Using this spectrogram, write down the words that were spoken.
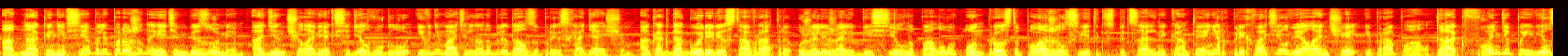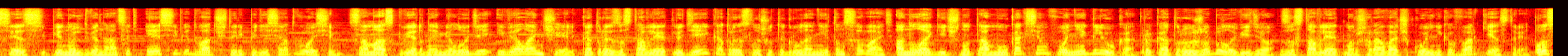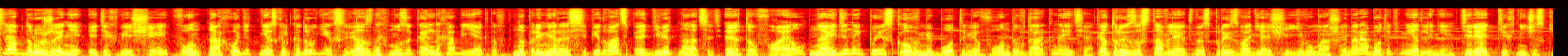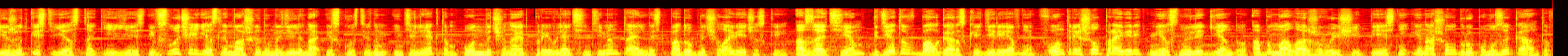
Однако не все были поражены этим безумием. Один человек сидел в углу и внимательно наблюдал за происходящим. А когда горе-реставратор операторы уже лежали без сил на полу, он просто положил свиток в специальный контейнер, прихватил виолончель и пропал. Так, в фонде появился SCP-012 и SCP-2458, сама скверная мелодия и виолончель, которые заставляют людей, которые слышат игру на ней танцевать, аналогично тому, как симфония Глюка, про которую уже было видео, заставляет маршировать школьников в оркестре. После обнаружения этих вещей фонд находит несколько других связанных музыкальных объектов, например, SCP-25 5.19. Это файл, найденный поисковыми ботами фонда в Даркнете, который заставляет воспроизводящие его машины работать медленнее, терять технические жидкости, если такие есть, и в случае, если машина наделена искусственным интеллектом, он начинает проявлять сентиментальность, подобно человеческой. А затем, где-то в болгарской деревне, фонд решил проверить местную легенду об омолаживающей песне и нашел группу музыкантов,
